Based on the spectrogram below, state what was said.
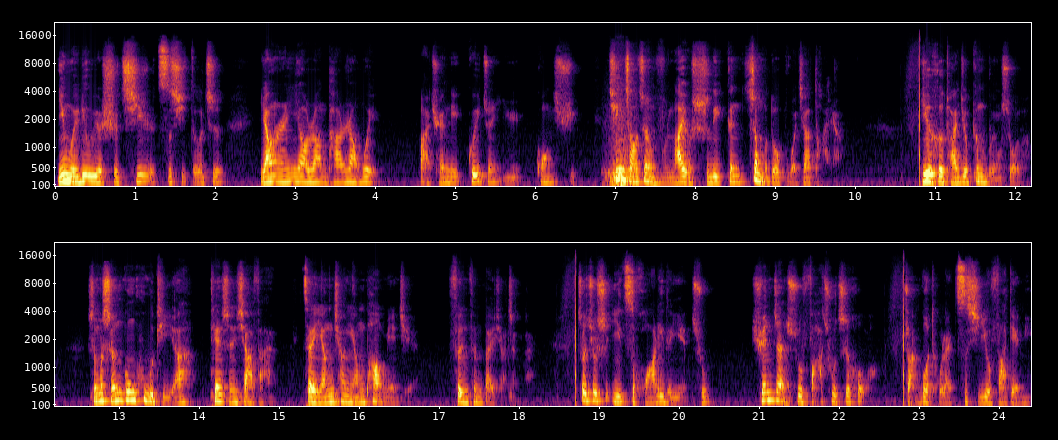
因为六月十七日，慈禧得知洋人要让他让位，把权力归准于光绪。清朝政府哪有实力跟这么多国家打呀？义和团就更不用说了，什么神功护体啊，天神下凡，在洋枪洋炮面前纷纷败下阵来。这就是一次华丽的演出。宣战书发出之后啊，转过头来，慈禧又发电令，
